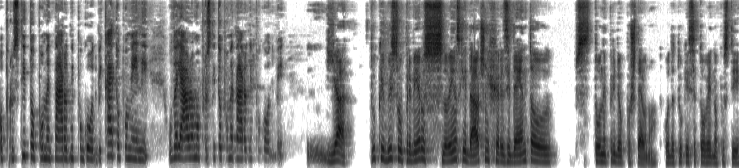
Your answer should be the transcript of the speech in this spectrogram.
oprostitev po mednarodni pogodbi. Kaj to pomeni? Uveljavljam oprostitev po mednarodni pogodbi. Ja, tukaj v bistvu v primeru slovenskih davčnih rezidentov to ne pride v poštevno. Tako da tukaj se to vedno pusti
